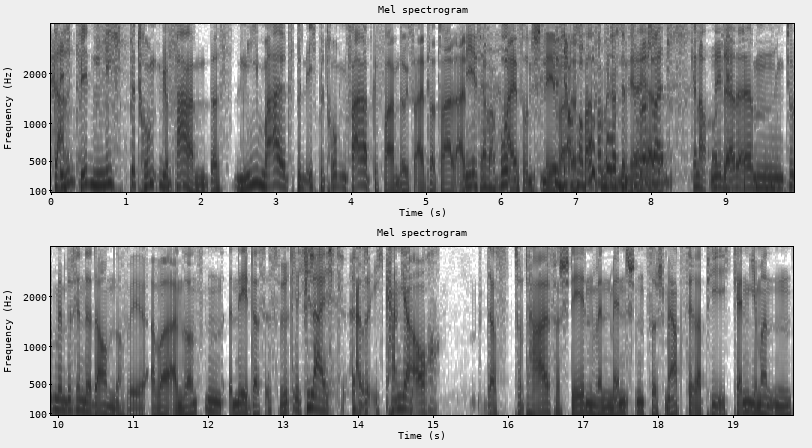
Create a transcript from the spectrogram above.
Stunt? bin nicht betrunken gefahren. Das niemals bin ich betrunken Fahrrad gefahren durchs Alzertal, als Nee, ist ja verboten. Eis und Schnee Ist war. ja auch das verboten, war wenn das den verboten. Führerschein- genau, Nee, okay. da ähm, tut mir ein bisschen der Daumen noch weh. Aber ansonsten, nee, das ist wirklich. Vielleicht. Also, Also ich kann ja auch das total verstehen, wenn Menschen zur Schmerztherapie, ich kenne jemanden,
